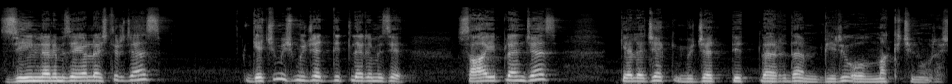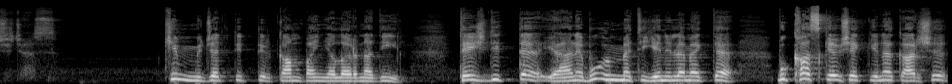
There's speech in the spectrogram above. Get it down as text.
zihinlerimize yerleştireceğiz. Geçmiş mücedditlerimizi sahipleneceğiz. Gelecek mücedditlerden biri olmak için uğraşacağız. Kim müceddittir kampanyalarına değil, tecditte yani bu ümmeti yenilemekte, bu kas gevşekliğine karşı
